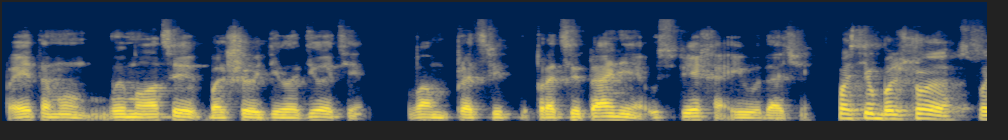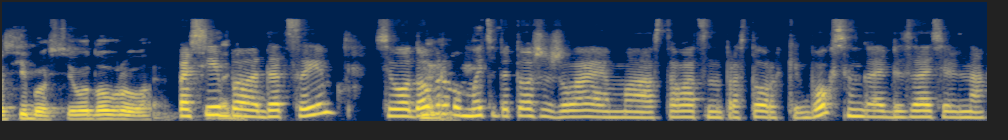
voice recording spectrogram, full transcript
Поэтому вы молодцы, большое дело делаете. Вам процвет, процветания, успеха и удачи. Спасибо большое. Спасибо. Всего доброго. Спасибо, Даци. Всего доброго. Мы тебе тоже желаем а, оставаться на просторах кикбоксинга обязательно.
